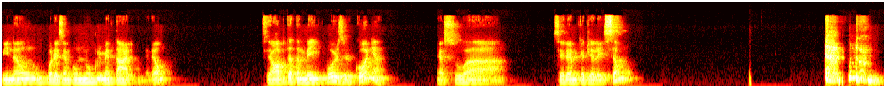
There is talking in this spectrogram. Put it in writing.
e não, por exemplo, um núcleo metálico, entendeu? Você opta também por zircônia? É a sua cerâmica de eleição?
